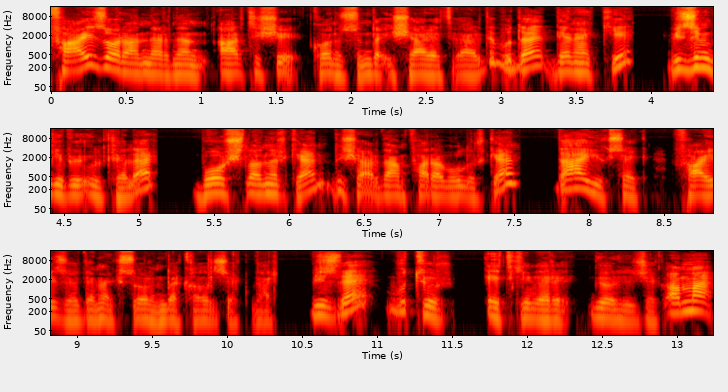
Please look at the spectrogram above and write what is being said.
faiz oranlarının artışı konusunda işaret verdi. Bu da demek ki bizim gibi ülkeler borçlanırken, dışarıdan para bulurken daha yüksek faiz ödemek zorunda kalacaklar. Bizde bu tür etkileri görülecek. Ama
